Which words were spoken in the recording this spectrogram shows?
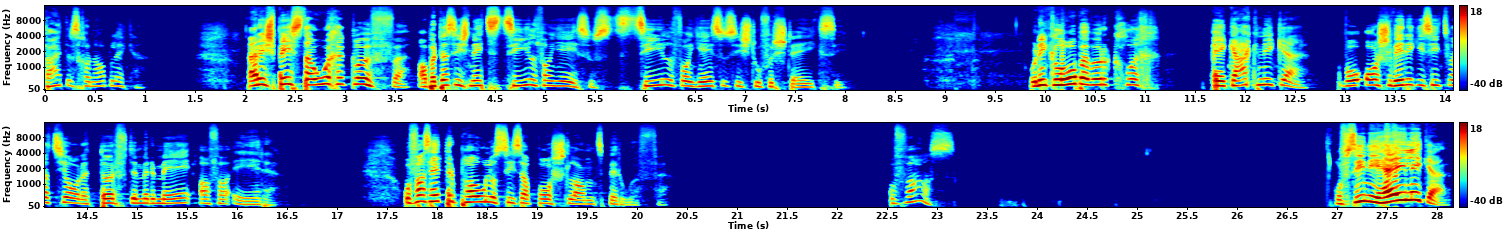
Da hat er es ablegen Er ist bis da hochgelaufen, aber das ist nicht das Ziel von Jesus. Das Ziel von Jesus ist du Verstehen. Und ich glaube wirklich, Begegnungen, wo auch schwierige Situationen, dürften wir mehr anfangen ehren. Auf was hat der Paulus sein Apostelamt berufen? Auf was? Auf seine Heiligen.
